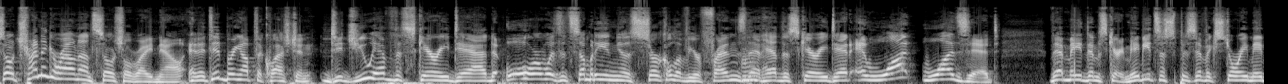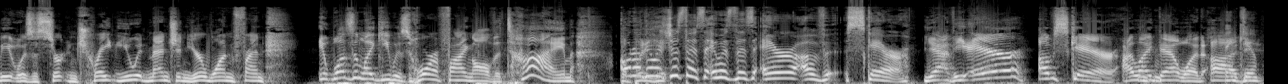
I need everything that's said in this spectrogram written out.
So trending around on social right now, and it did bring up the question: Did you have the scary dad, or was it somebody in the circle of your friends that had the scary dad? And what was it that made them scary? Maybe it's a specific story. Maybe it was a certain trait you had mentioned. Your one friend. It wasn't like he was horrifying all the time. Oh no, but there was just this. It was this air of scare. yeah, the air of scare. I like that one. Uh, Thank do- you.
